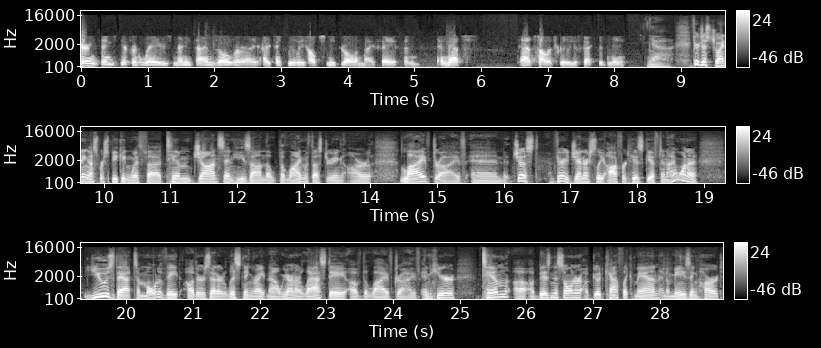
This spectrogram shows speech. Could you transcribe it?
hearing things different ways many times over, I, I think really helps me grow in my faith, and and that's that's how it's really affected me. Yeah. If you're just joining us, we're speaking with uh, Tim Johnson. He's on the, the line with us during our live drive and just very generously offered his gift. And I want to use that to motivate others that are listening right now. We are on our last day of the live drive. And here Tim, uh, a business owner, a good Catholic man, an amazing heart,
